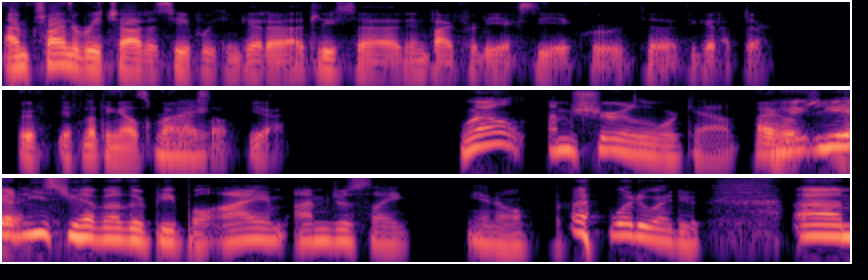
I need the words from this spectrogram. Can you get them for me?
I'm trying to reach out to see if we can get a, at least an invite for the XDA crew to, to get up there. If, if nothing else by Right. myself, yeah. Well, I'm sure it'll work out. I hope You- so, you- At least you have other people. I'm I'm just like you know what do I do? Um,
